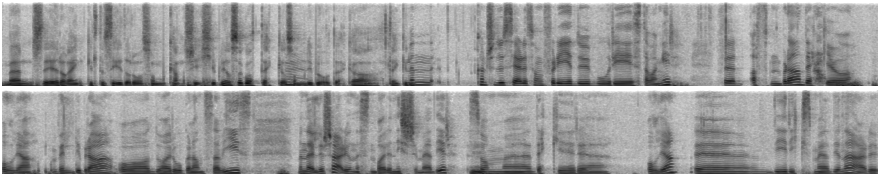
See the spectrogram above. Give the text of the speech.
Men så er det enkelte sider da, som kanskje ikke blir så godt dekka mm. som de burde. Hva tenker du? Men Kanskje du ser det som fordi du bor i Stavanger? For Aftenblad dekker jo olja veldig bra, og du har Rogalands Avis. Men ellers er det jo nesten bare nisjemedier mm. som uh, dekker uh, olja. Uh, de riksmediene er det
